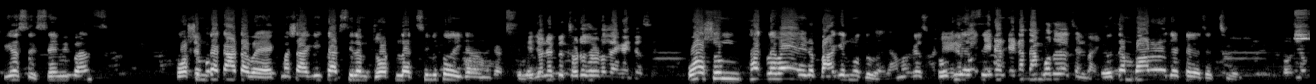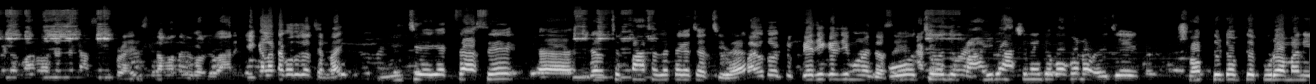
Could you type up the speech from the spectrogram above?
ঠিক আছে? সেমি পাঞ্চ পশমটা কাটা ভাই এক মাস আগে কাটছিলাম জট লাগছিল তো এই কারণে কাটছিল এই জন্য একটু ছোট ছোট দেখাইতেছে। পশম থাকলে ভাই এটা বাঘের মতো ভাই আমার কাছে ছবি আছে। এটা এটার দাম কত যাচ্ছেন ভাই? এর দাম বারো হাজার টাকা ভাই। দর্শক এটা বারো হাজার টাকা আসল প্রাইস দামাদামি করে দেবো আর এই কালারটা কত যাচ্ছেন ভাই নিচে এই একটা আছে এটা হচ্ছে পাঁচ হাজার টাকা চাচ্ছি ভাই। ভাই তো একটু কেজি কেজি মনে হইতেছে। ও হচ্ছে ওই যে বাইরে আসে নাই তো কখনো এই যে শব্দে টব্দে পুরা মানে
